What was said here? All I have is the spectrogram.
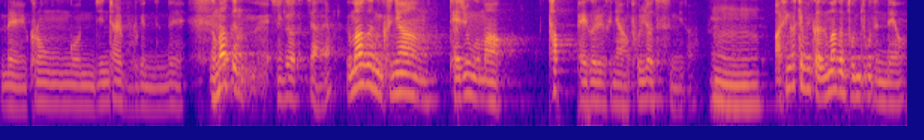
네 그런 건진 잘 모르겠는데 음악은 즐겨 듣지 않아요? 음악은 그냥 대중음악 탑 100을 그냥 돌려 듣습니다. 아 생각해 보니까 음악은 돈 주고 듣네요.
